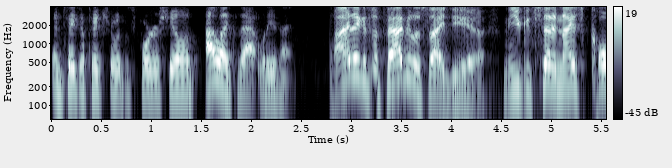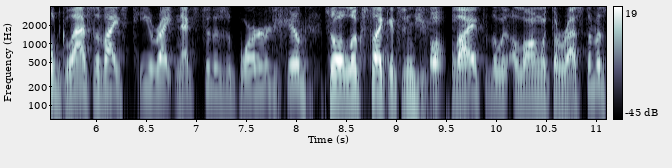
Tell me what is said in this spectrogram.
and take a picture with the supporter shield? I like that. What do you think? I think it's a fabulous idea. I mean, you could set a nice cold glass of iced tea right next to the supporter shield so it looks like it's enjoying life along with the rest of us.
